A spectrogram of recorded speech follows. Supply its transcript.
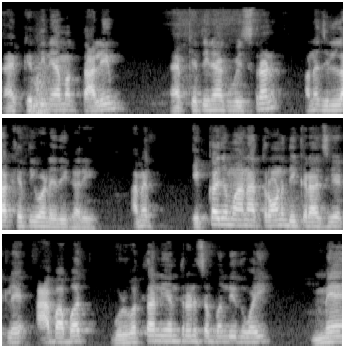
નાયબ ખેતી નિયામક તાલીમ નાયબ ખેતીના નિયામક વિસ્તરણ અને જિલ્લા ખેતીવાડી અધિકારી. અમે એક જ માના ત્રણ દીકરા છીએ એટલે આ બાબત ગુણવત્તા નિયંત્રણ સંબંધિત હોય. મેં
